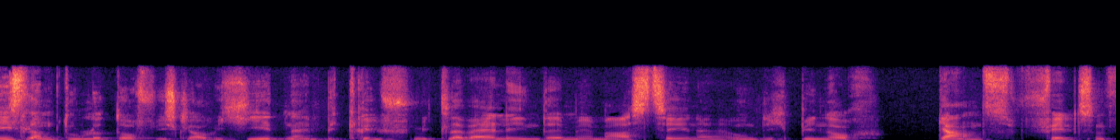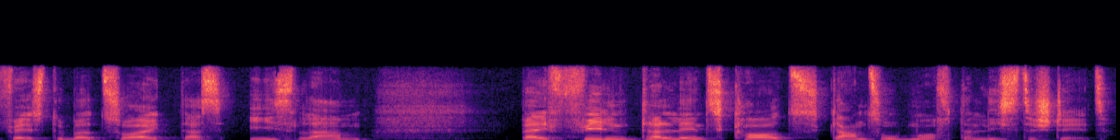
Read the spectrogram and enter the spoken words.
Islam Dulatov ist, glaube ich, jedem ein Begriff mittlerweile in der MMA-Szene und ich bin auch ganz felsenfest überzeugt, dass Islam bei vielen Talentscouts ganz oben auf der Liste steht.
